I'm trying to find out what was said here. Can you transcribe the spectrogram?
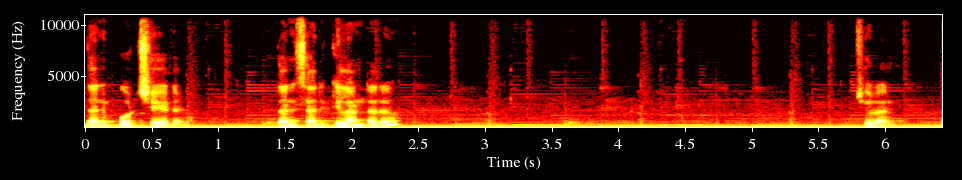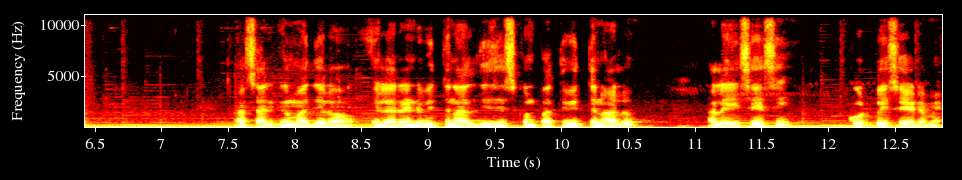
దాన్ని పూర్తి చేయడం దాన్ని సర్కిల్ అంటారు. చూడండి. ఆ సర్కిల్ మధ్యలో ఇలా రెండు విత్తనాలు తీసేసుకొని పత్తి విత్తనాలు అలా వేసేసి కూర్పేసేయడమే.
